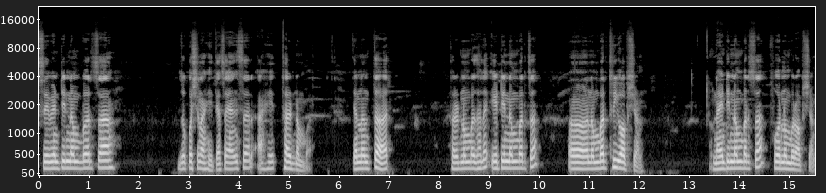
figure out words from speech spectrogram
सेवन्टीन नंबरचा जो क्वेश्चन आहे त्याचा ॲन्सर आहे थर्ड नंबर त्यानंतर थर्ड नंबर झाला एटीन नंबरचा नंबर थ्री ऑप्शन नाईन्टीन नंबरचा फोर नंबर ऑप्शन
